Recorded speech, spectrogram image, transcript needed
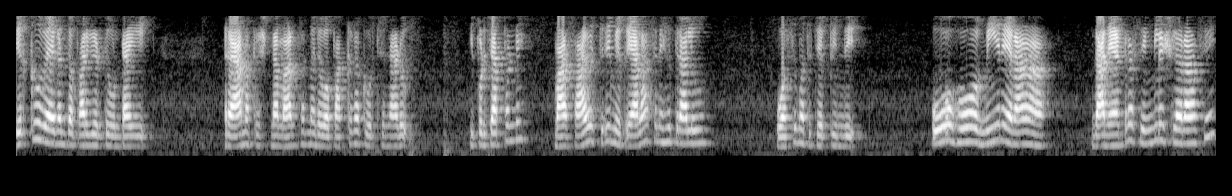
ఎక్కువ వేగంతో పరిగెడుతూ ఉంటాయి. రామకృష్ణ మంచం మీద ఓ పక్కగా కూర్చున్నాడు. ఇప్పుడు చెప్పండి మా సావిత్రి మీకు ఎలా స్నేహితురాలు? వసుమతి చెప్పింది. ఓహో మీరేనా? దాని అడ్రస్ ఇంగ్లీష్లో రాసి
